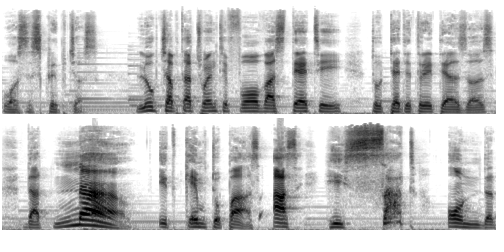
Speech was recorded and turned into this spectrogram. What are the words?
Was the scriptures. Luke chapter 24, verse 30 to 33 tells us that now it came to pass as he sat on the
